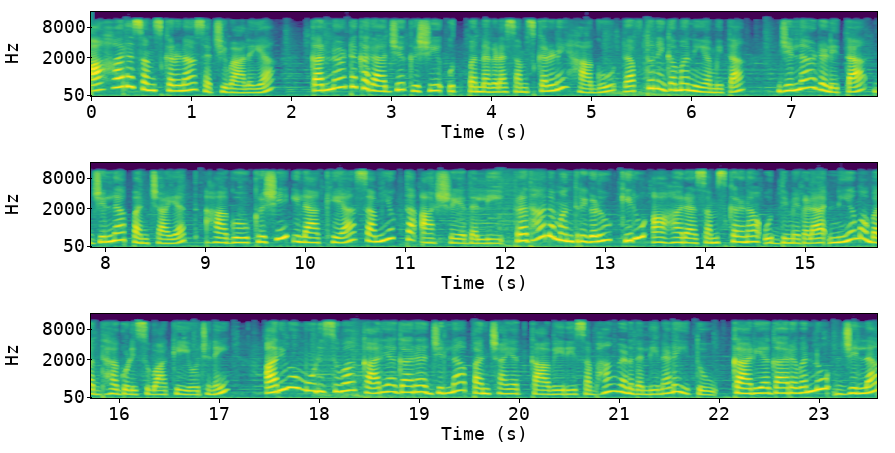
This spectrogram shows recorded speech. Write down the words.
ಆಹಾರ ಸಂಸ್ಕರಣಾ ಸಚಿವಾಲಯ, ಕರ್ನಾಟಕ ರಾಜ್ಯ ಕೃಷಿ ಉತ್ಪನ್ನಗಳ ಸಂಸ್ಕರಣೆ ಹಾಗೂ ರಫ್ತು ನಿಗಮ ನಿಯಮಿತ, ಜಿಲ್ಲಾಡಳಿತ, ಜಿಲ್ಲಾ ಪಂಚಾಯತ್ ಹಾಗೂ ಕೃಷಿ ಇಲಾಖೆಯ ಸಂಯುಕ್ತ ಆಶ್ರಯದಲ್ಲಿ ಪ್ರಧಾನಮಂತ್ರಿಗಳು ಕಿರು ಆಹಾರ ಸಂಸ್ಕರಣಾ ಉದ್ದಿಮೆಗಳ ನಿಯಮಬದ್ಧಗೊಳಿಸುವಾಕೆ ಯೋಜನೆ, ಅರಿವು ಮೂಡಿಸುವ ಕಾರ್ಯಾಗಾರ ಜಿಲ್ಲಾ ಪಂಚಾಯತ್ ಕಾವೇರಿ ಸಭಾಂಗಣದಲ್ಲಿ ನಡೆಯಿತು. ಕಾರ್ಯಾಗಾರವನ್ನು ಜಿಲ್ಲಾ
